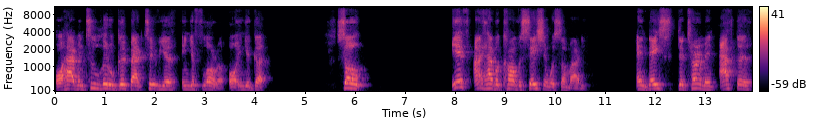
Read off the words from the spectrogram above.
or having too little good bacteria in your flora or in your gut. So if I have a conversation with somebody and they determine after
